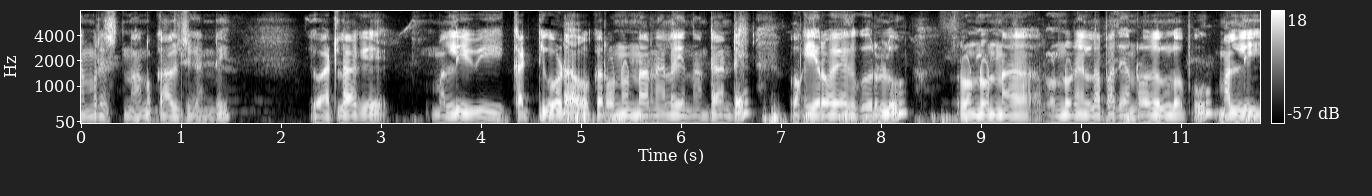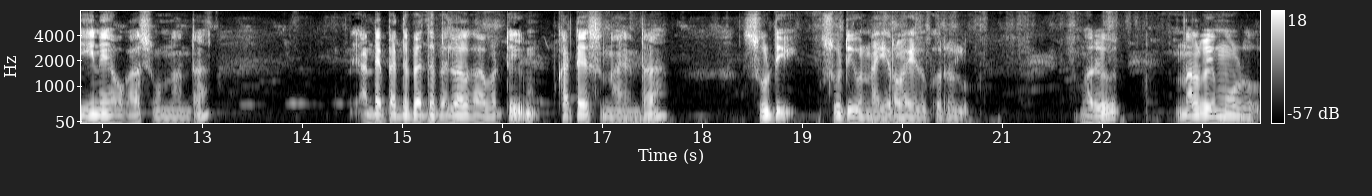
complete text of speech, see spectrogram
నెంబర్ ఇస్తున్నాను కాల్ చేయండి. ఇవి అట్లాగే మళ్ళీ ఇవి కట్టి కూడా ఒక రెండున్నర నెల అయిందంట అంటే ఒక ఇరవై ఐదు గొర్రెలు రెండున్న రెండు నెలల పదిహేను రోజుల్లోపు మళ్ళీ ఈనే అవకాశం ఉందంట. అంటే పెద్ద పెద్ద పిల్లలు కాబట్టి కట్టేస్తున్నాయంట. సూటి సూటి ఉన్నాయి ఇరవై ఐదు గొర్రెలు. మరియు నలభై మూడు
